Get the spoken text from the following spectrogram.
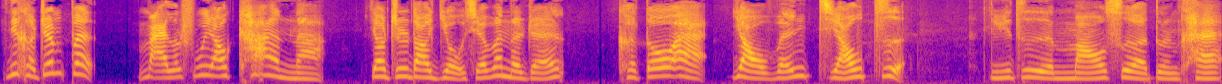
你可真笨，买了书要看呐！要知道，有学问的人，可都爱咬文嚼字。”驴子茅塞顿开。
